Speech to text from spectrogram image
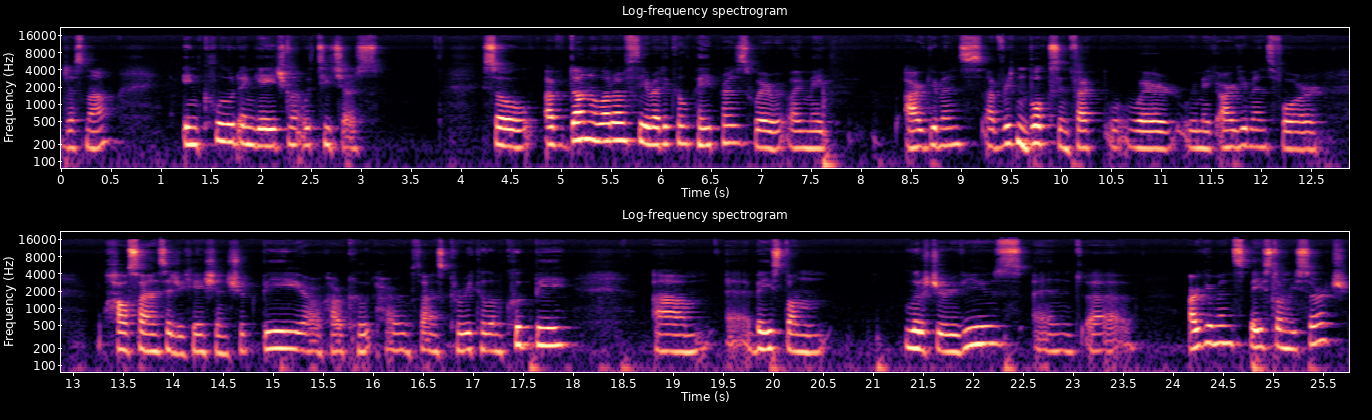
just now, include engagement with teachers. So I've done a lot of theoretical papers where I make arguments. I've written books, in fact, where we make arguments for how science education should be or how, how science curriculum could be um, uh, based on literature reviews and uh, arguments based on research.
